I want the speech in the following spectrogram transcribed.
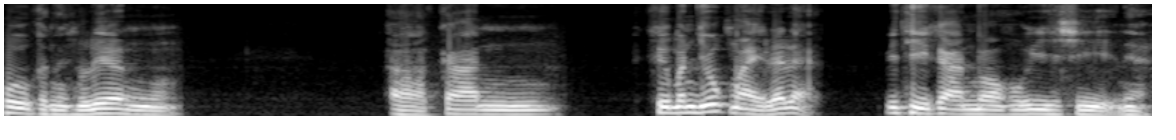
พูดกันถึงเรื่อง การคือมันยุคใหม่แล้วแหละ วิธีการมองของอิชิเนี่ย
